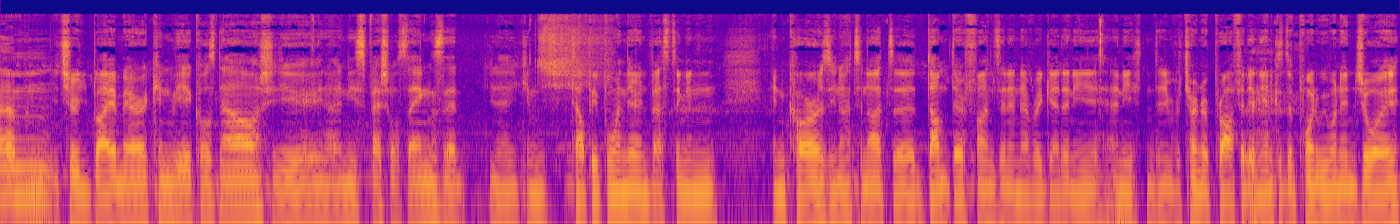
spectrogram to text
Um, um, should you buy American vehicles now? Should you, you know, any special things that you know you can tell people when they're investing in in cars? You know, to not uh, dump their funds in and never get any any, any return or profit in the end. Because the point we want to enjoy,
